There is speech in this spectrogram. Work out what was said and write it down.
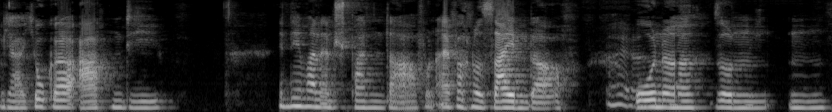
ja, Yoga-Arten, die, in denen man entspannen darf und einfach nur sein darf. Ah, ja. Ohne so ein, ein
